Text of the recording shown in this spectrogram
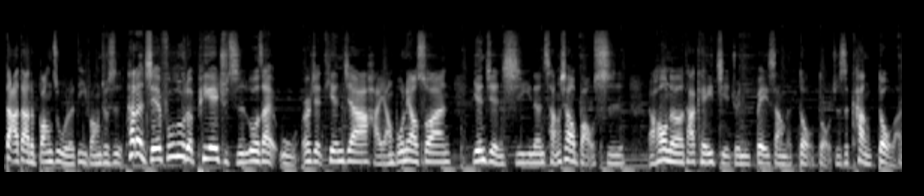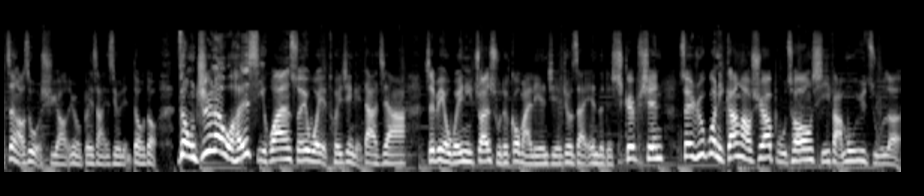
大大的帮助我的地方，就是它的洁肤露的 pH 值落在五，而且添加海洋玻尿酸、烟碱烯，能长效保湿。然后呢，它可以解决你背上的痘痘，就是抗痘啦，正好是我需要的，因为我背上也是有点痘痘。总之呢，我很喜欢，所以我也推荐给大家。这边有维尼专属的购买链接，就在 in the description。所以如果你刚好需要补充洗发沐浴足了，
